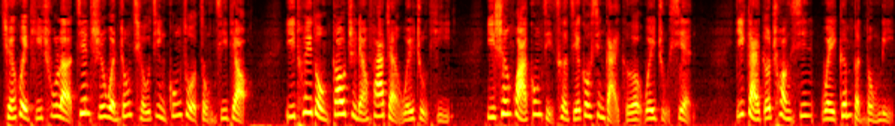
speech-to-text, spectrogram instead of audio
全会提出了坚持稳中求进工作总基调，以推动高质量发展为主题，以深化供给侧结构性改革为主线，以改革创新为根本动力，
